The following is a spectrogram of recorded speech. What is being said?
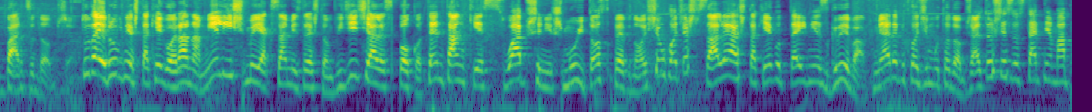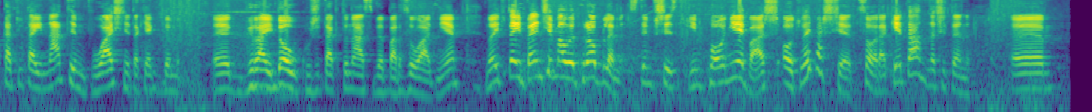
bardzo dobrze. Tutaj również takiego rana mieliśmy, jak sami zresztą widzicie, ale spoko. Ten tank jest słabszy niż mój, to z pewnością, chociaż wcale aż takiego tutaj nie zgrywa. W miarę wychodzi mu to dobrze, ale to już jest ostatnia mapka tutaj na tym właśnie, tak jakbym e, grajdołku, że tak to nazwę bardzo ładnie. No i tutaj będzie mały problem z tym wszystkim, ponieważ... O, tutaj patrzcie, co, rakieta? Znaczy ten... E,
